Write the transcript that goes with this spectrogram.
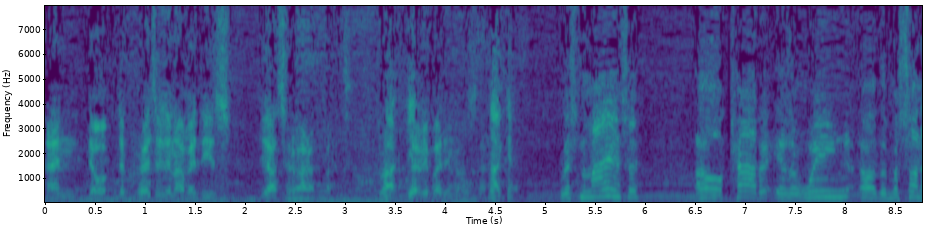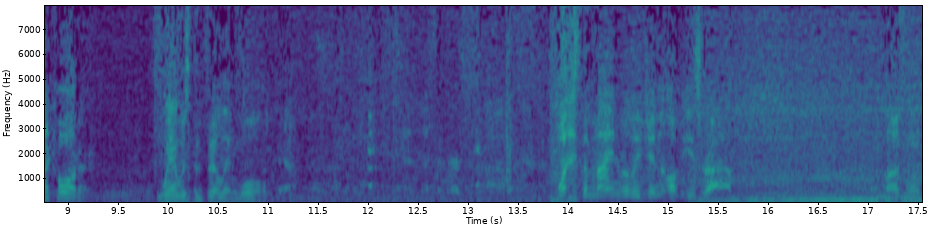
and the, the president of it is Yasser Arafat. right, yep. Everybody knows that. Okay. Listen to my answer. Al Qaeda is a wing of the Masonic Order. Where was the Berlin Wall? What is the main religion of Israel? Muslim?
